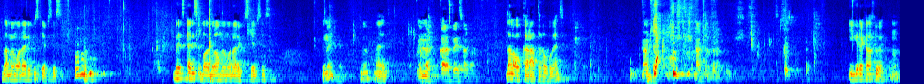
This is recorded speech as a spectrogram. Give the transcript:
La memorare cu skepsis. Vezi care se bagă la o memorare cu skepsis? Bine? Da? Hai. Eu merg cu cara tradițională. Da la o carată vă băgați? N-am ce. N-am centură. YH, nu?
